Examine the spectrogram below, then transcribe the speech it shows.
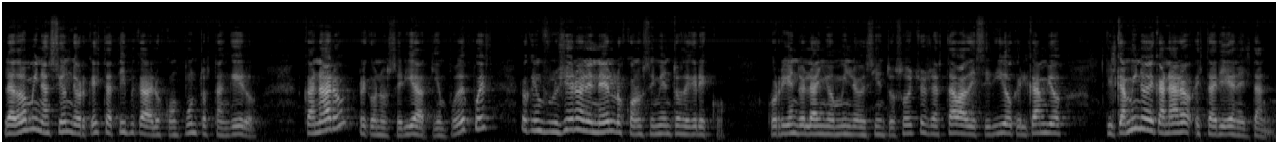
la dominación de orquesta típica de los conjuntos tangueros. Canaro reconocería tiempo después lo que influyeron en él los conocimientos de Greco. Corriendo el año 1908 ya estaba decidido que el, cambio, que el camino de Canaro estaría en el tango.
